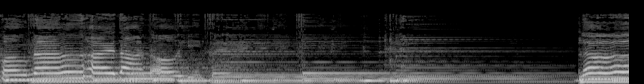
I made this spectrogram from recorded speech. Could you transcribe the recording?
方，南海大道以 love.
